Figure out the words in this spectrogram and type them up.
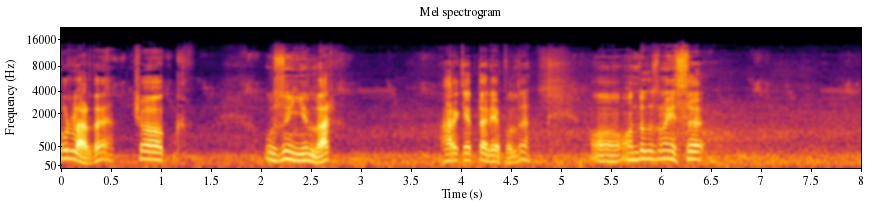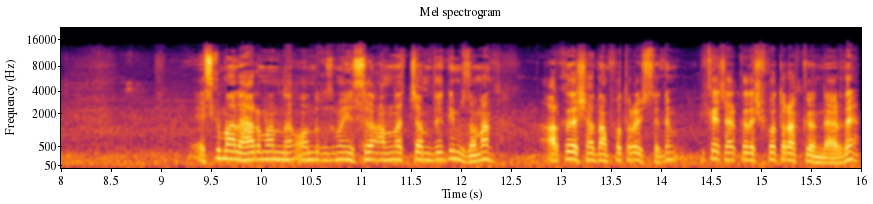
buralarda çok uzun yıllar hareketler yapıldı. O 19 Mayıs'ı Eski Mahalle Harman'la 19 Mayıs'ı anlatacağım dediğim zaman arkadaşlardan fotoğraf istedim. Birkaç arkadaş fotoğraf gönderdi.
